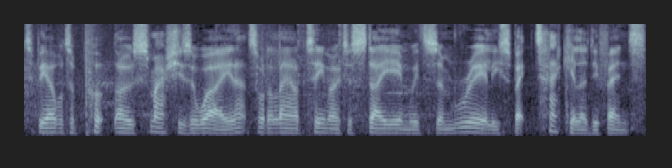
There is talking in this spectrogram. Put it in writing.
to be able to put those smashes away. That's what allowed Timo to stay in with some really spectacular defence.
